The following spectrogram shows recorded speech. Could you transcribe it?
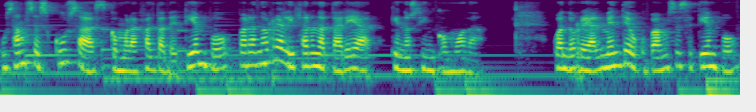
Usamos excusas como la falta de tiempo para no realizar una tarea que nos incomoda cuando realmente ocupamos ese tiempo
